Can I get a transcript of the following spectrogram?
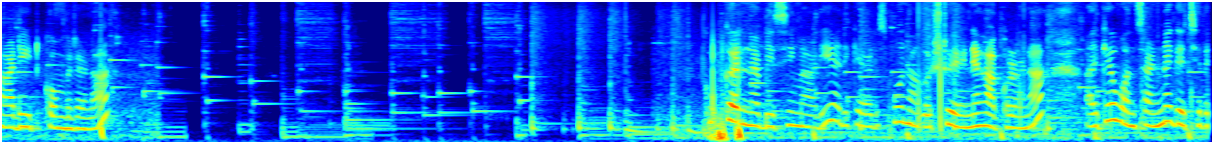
ಮಾಡಿ ಇಟ್ಕೊಂಬಿಡೋಣ. ಕುಕ್ಕರ್ನ ಬಿಸಿ ಮಾಡಿ ಅದಕ್ಕೆ ಎರಡು ಸ್ಪೂನ್ ಆಗೋಷ್ಟು ಎಣ್ಣೆ ಹಾಕ್ಕೊಳ್ಳೋಣ ಅದಕ್ಕೆ ಒಂದು ಸಣ್ಣ ಹೆಚ್ಚಿದ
